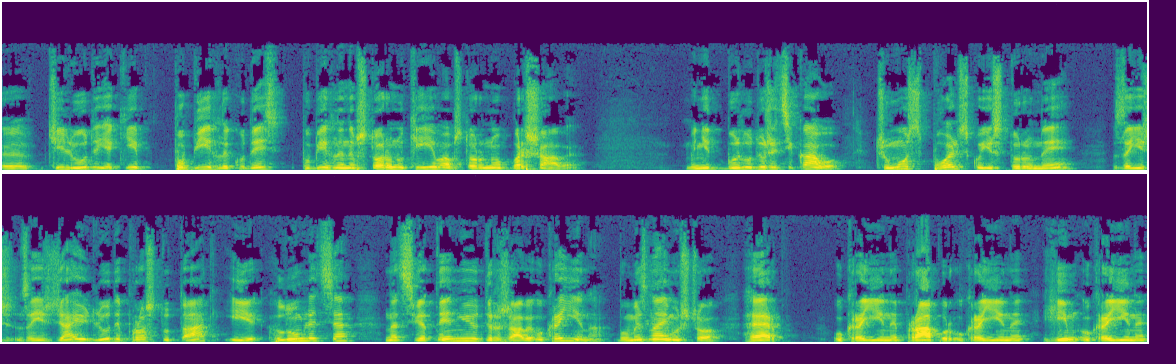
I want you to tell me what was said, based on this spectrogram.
е, ті люди, які побігли кудись, побігли не в сторону Києва, а в сторону Варшави? Мені було дуже цікаво, чому з польської сторони заїжджають люди просто так і глумляться над святиною держави Україна. Бо ми знаємо, що герб України, прапор України, гімн України,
